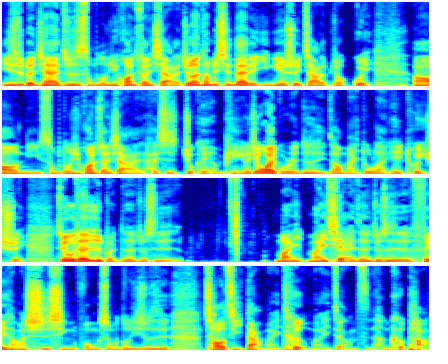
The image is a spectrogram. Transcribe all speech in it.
你日本现在就是什么东西换算下来，就算他们现在的营业税加的比较贵，然后你什么东西换算下来还是就可以很便宜，而且外国人就是你知道买多了还可以退税，所以我在日本真的就是买买起来真的就是非常的失心疯，什么东西就是超级大买特买这样子，很可怕。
